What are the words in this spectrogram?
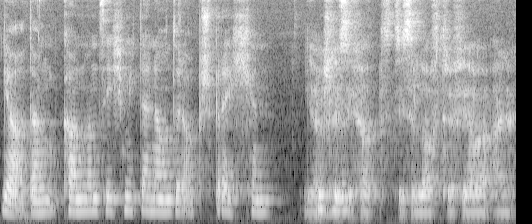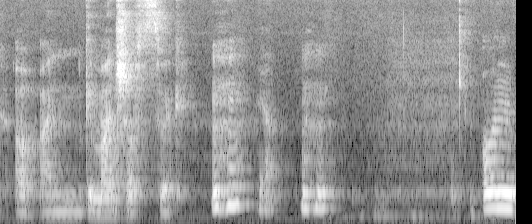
ja, dann kann man sich miteinander absprechen. Ja, schließlich hat dieser Lauftreff ja eigentlich auch einen Gemeinschaftszweck. Ja. Und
